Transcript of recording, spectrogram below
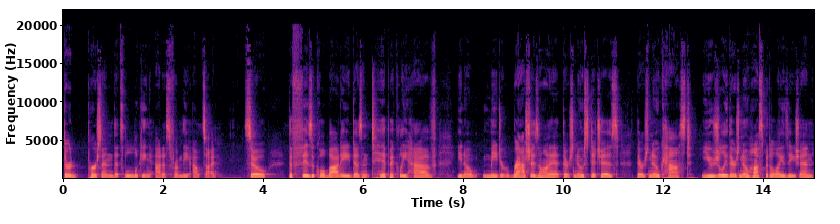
third person that's looking at us from the outside. So the physical body doesn't typically have, you know, major rashes on it. There's no stitches, there's no cast. Usually there's no hospitalization,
